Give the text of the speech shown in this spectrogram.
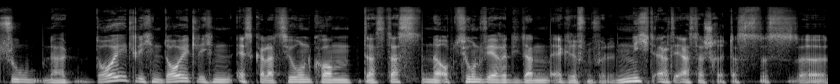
zu einer deutlichen, deutlichen Eskalation kommen, dass das eine Option wäre, die dann ergriffen würde. Nicht als erster Schritt. Das, das, äh,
